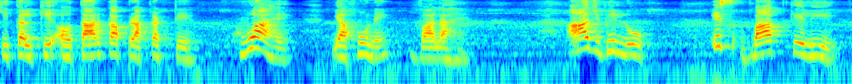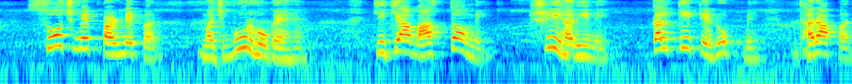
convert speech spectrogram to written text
कि कल के अवतार का प्राकट्य हुआ है या होने वाला है। आज भी लोग इस बात के लिए सोच में पड़ने पर मजबूर हो गए हैं कि क्या वास्तव में श्री हरि ने कलकी के रूप में धरा पर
